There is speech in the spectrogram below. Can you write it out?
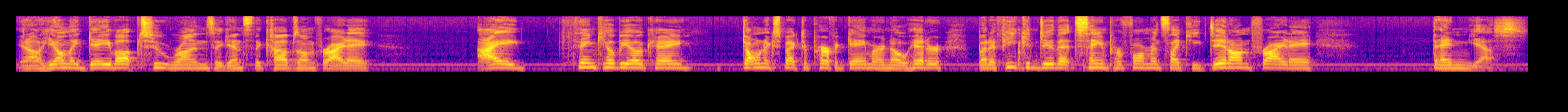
You know, he only gave up two runs against the Cubs on Friday. I think he'll be okay. Don't expect a perfect game or a no hitter, but if he can do that same performance like he did on Friday, then yes,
